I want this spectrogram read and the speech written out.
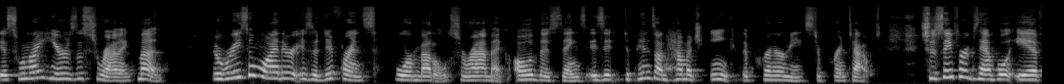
This one right here is a ceramic mug. The reason why there is a difference for metal, ceramic, all of those things is it depends on how much ink the printer needs to print out. So say, for example, if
